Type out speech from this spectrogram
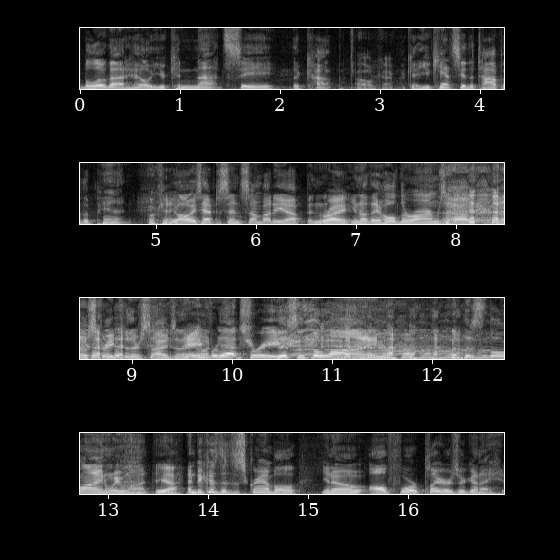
below that hill, you cannot see the cup. Oh, okay. Okay, you can't see the top of the pin. Okay. you always have to send somebody up, and Right. you know they hold their arms out, you know, straight to their sides, and they're Aim going, for that tree. This is the line. this is the line we want. Yeah. And because it's a scramble, you know, all four players are going to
